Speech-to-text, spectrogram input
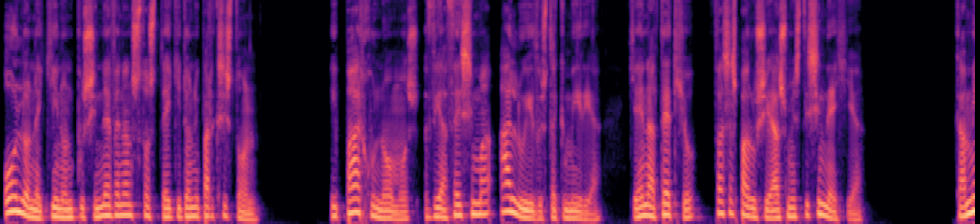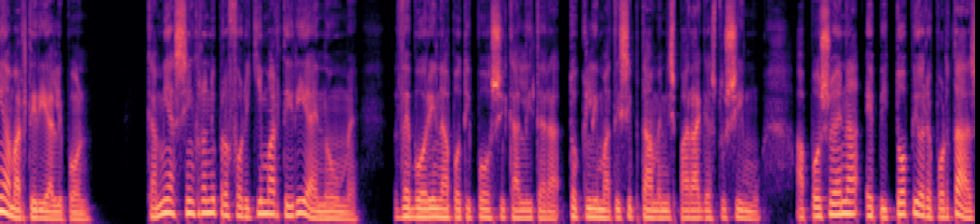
όλων εκείνων που συνέβαιναν στο στέκι των υπαρξιστών. Υπάρχουν όμως διαθέσιμα άλλου είδους τεκμήρια και ένα τέτοιο θα σας παρουσιάσουμε στη συνέχεια. Καμία μαρτυρία λοιπόν, καμία σύγχρονη προφορική μαρτυρία εννοούμε, δεν μπορεί να αποτυπώσει καλύτερα το κλίμα της υπτάμενης παράγκας του Σίμου από όσο ένα επιτόπιο ρεπορτάζ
